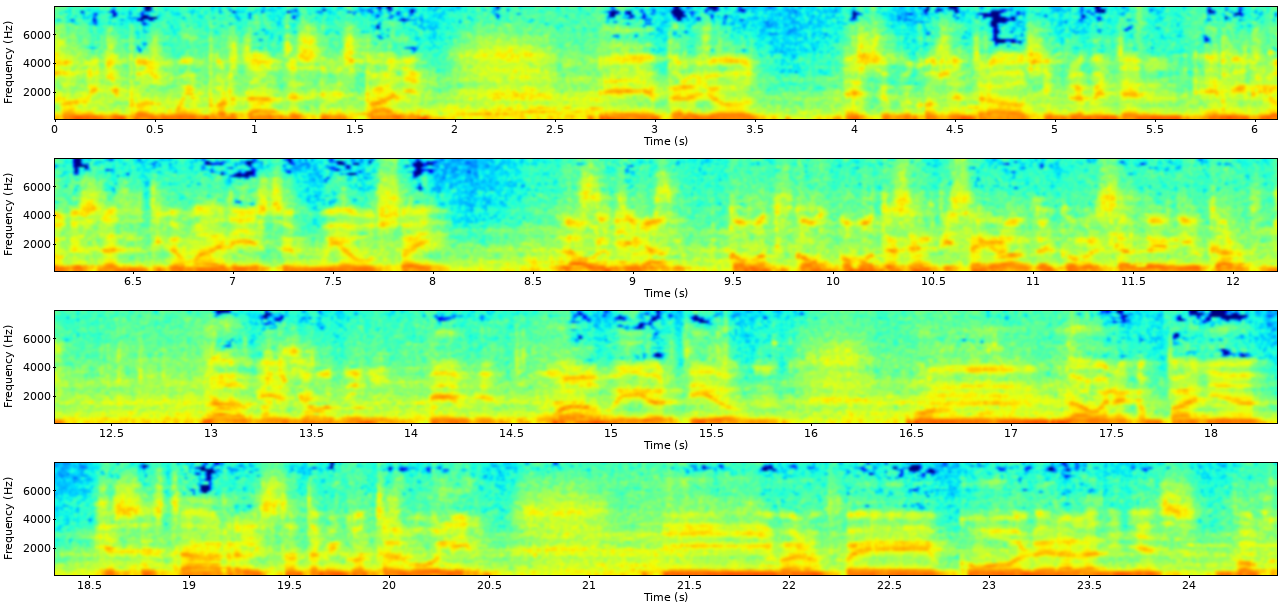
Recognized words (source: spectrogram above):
son equipos muy importantes en España, eh, pero yo estoy muy concentrado simplemente en, mi club, que es el Atlético de Madrid, y estoy muy a gusto ahí. La última, ¿cómo cómo, cómo te sentiste grabando el comercial de New Cartoon? No, bien, bien, bien. Bueno, muy divertido. un- un- una buena campaña que se está realizando también contra el bullying. Y bueno, fue como volver a la niñez, un poco.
